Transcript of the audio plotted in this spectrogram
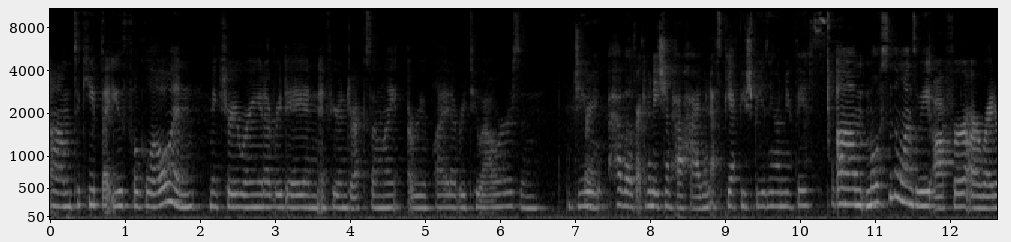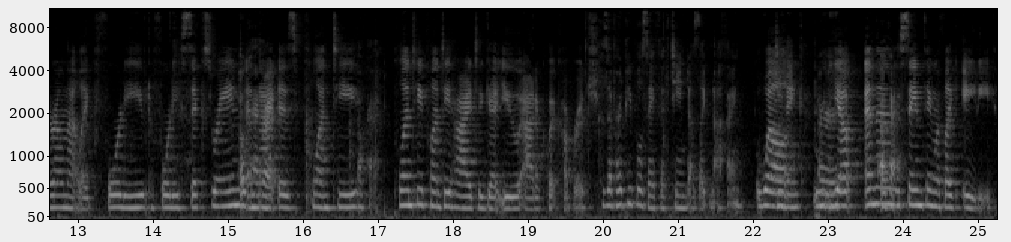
um, to keep that youthful glow and make sure you're wearing it every day. And if you're in direct sunlight, reapply it every two hours. And Do you Right. have a recommendation of how high of an SPF you should be using on your face? um, most of the ones we offer are right around that like 40 to 46 range, Okay. and that Right. is plenty, Okay. plenty, plenty high to get you adequate coverage. Because I've heard people say 15 does like nothing. Well, Do you think? Or- yep. And then Okay. the same thing with like 80.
